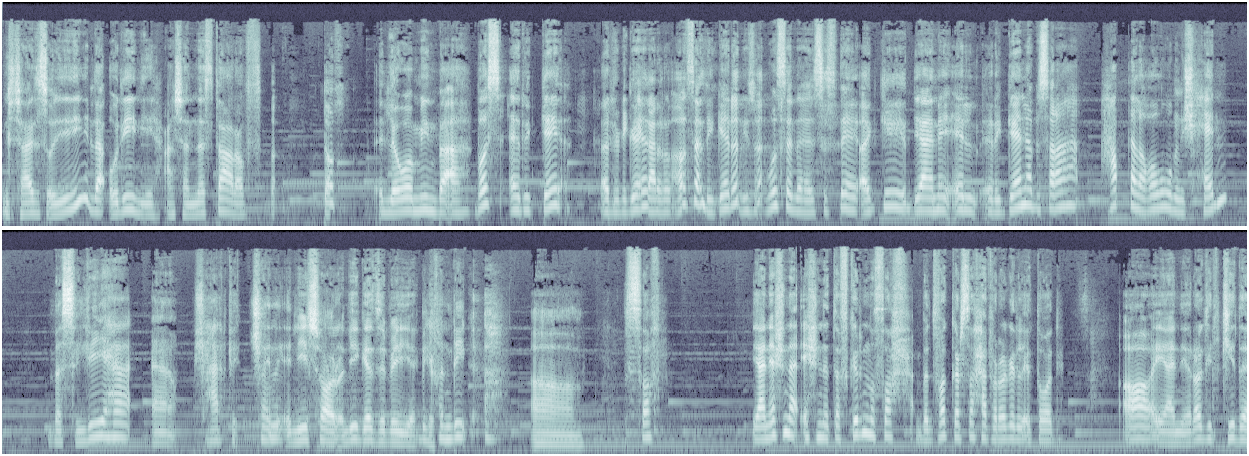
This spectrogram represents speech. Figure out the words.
مش عايزة تقولي لي؟ لا قولي لي عشان الناس تعرف. اللي هو مين بقى؟ بص الرجالة. الرجالة. أصلا الرجالة بص الأسيستات. أكيد. يعني الرجالة بصراحة حتى لو هو مش حلو بس ليها آه مش عارفة ليه شعر ليه جاذبية. بيخليك آه صح. يعني إحنا إحنا تفكيرنا صح بنفكر صح في الراجل الإيطالي. آه يعني راجل كده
